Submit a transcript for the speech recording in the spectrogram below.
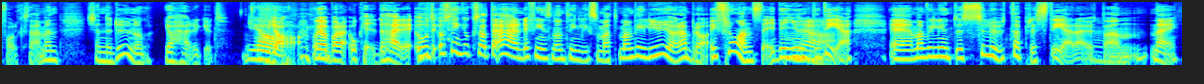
folk så här, men känner du något? Ja, herregud. Ja. Och, ja. och jag bara, okej, okay, det här är... Och, och tänk också att det är, det finns någonting liksom att man vill ju göra bra ifrån sig, det är ju ja. inte det. Eh, man vill ju inte sluta prestera, utan mm. nej.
